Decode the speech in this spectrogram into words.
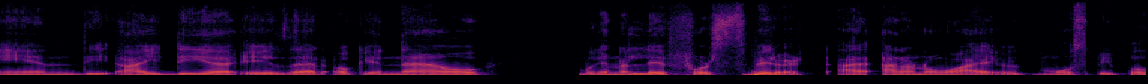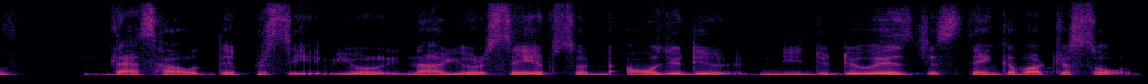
and the idea is that okay now we're gonna live for spirit. I, I don't know why most people that's how they perceive. You're now you're saved so all you do need to do is just think about your soul.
